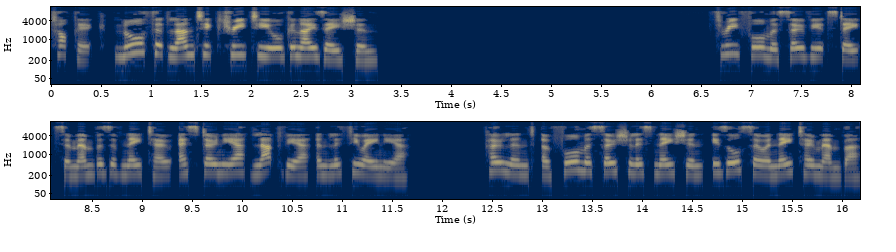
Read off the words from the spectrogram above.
Topic. North Atlantic Treaty Organization Three former Soviet states are members of NATO, Estonia, Latvia, and Lithuania. Poland, a former socialist nation, is also a NATO member.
